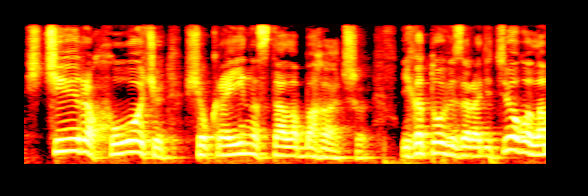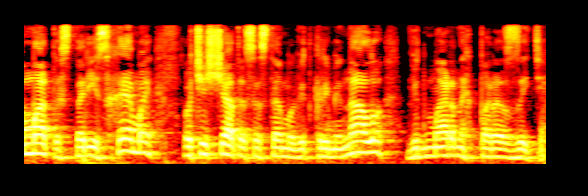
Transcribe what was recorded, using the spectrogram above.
щиро хочуть, щоб країна стала багатшою, і готові заради цього ламати старі схеми, очищати систему від криміналу, від марних паразитів.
